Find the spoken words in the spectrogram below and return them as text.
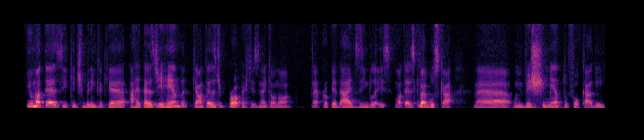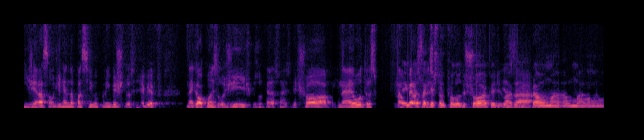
E uma tese que a gente brinca que é a tese de renda, que é uma tese de properties, né, que é o nome. Né, propriedades em inglês, uma tese que vai buscar né, um investimento focado em geração de renda passiva para o investidor. Você já vê né, galpões logísticos, operações de shopping, né, outras né, É essa questão que falou do shopper, de lá comprar uma, uma,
